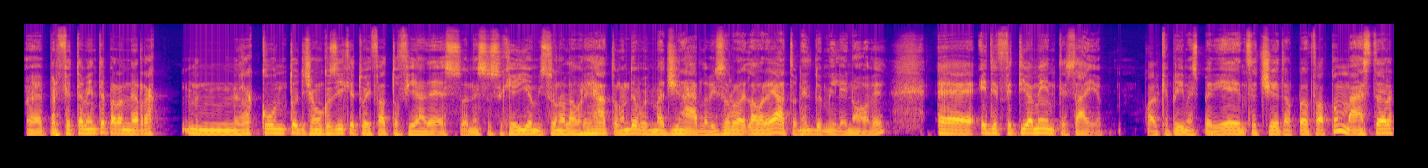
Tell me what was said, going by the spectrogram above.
eh, perfettamente però nel racconto nel racconto, diciamo così, che tu hai fatto fino adesso, nel senso che io mi sono laureato, non devo immaginarlo, mi sono laureato nel 2009 eh, ed effettivamente, sai, qualche prima esperienza, eccetera, poi ho fatto un master,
